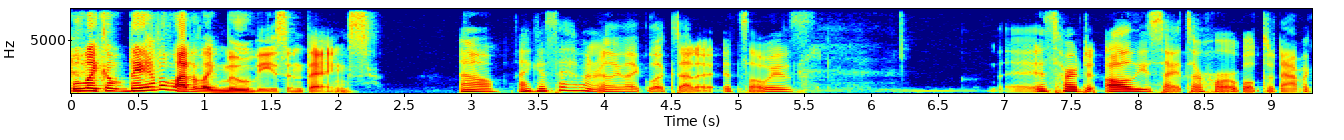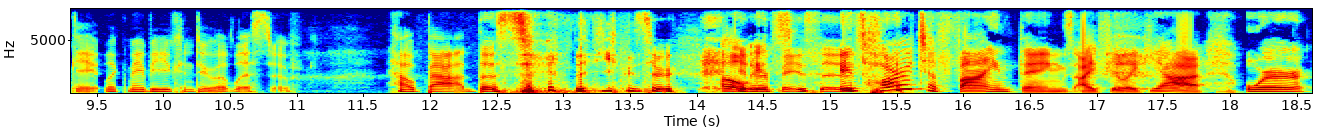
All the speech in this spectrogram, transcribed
well, like uh, they have a lot of like movies and things. Oh, I guess I haven't really like looked at it. It's always it's hard to all these sites are horrible to navigate. Like maybe you can do a list of how bad this the user Oh, it's interface is. it's hard to find things i feel like yeah or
